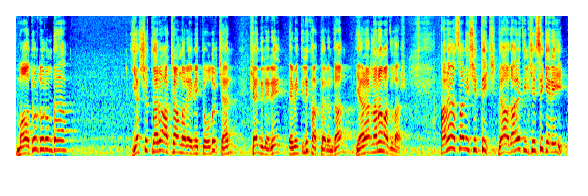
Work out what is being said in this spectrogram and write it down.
mağdur durumda. Yaşıtları, akranları emekli olurken kendileri emeklilik haklarından yararlanamadılar. Anayasal eşitlik ve adalet ilkesi gereği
